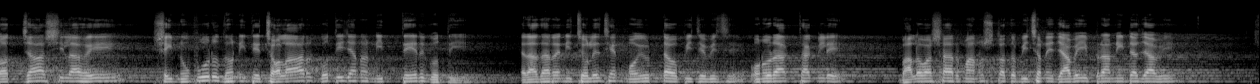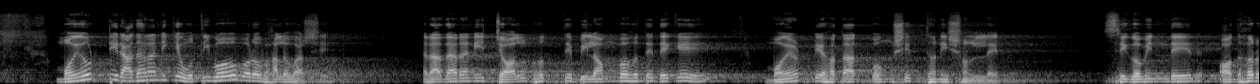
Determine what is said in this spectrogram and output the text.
লজ্জাশীলা হয়ে সেই নুপুর ধ্বনিতে চলার গতি যেন নিত্যের গতি। রাধারানী চলেছেন, ময়ূরটাও পিছে পিছে। অনুরাগ থাকলে ভালোবাসার মানুষটা তো পিছনে যাবেই, প্রাণীটা যাবে। ময়ূরটি রাধারানীকে অতীব বড় ভালোবাসে। রাধারানীর জল ভরতে বিলম্ব হতে দেখে ময়ূরটি হঠাৎ বংশীধ্বনি শুনলেন। শ্রীগোবিন্দের অধর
